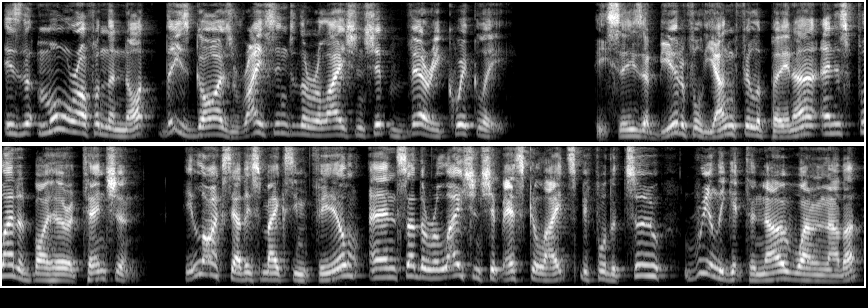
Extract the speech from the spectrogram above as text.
is that more often than not, these guys race into the relationship very quickly. He sees a beautiful young Filipina and is flattered by her attention. He likes how this makes him feel, and so the relationship escalates before the two really get to know one another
